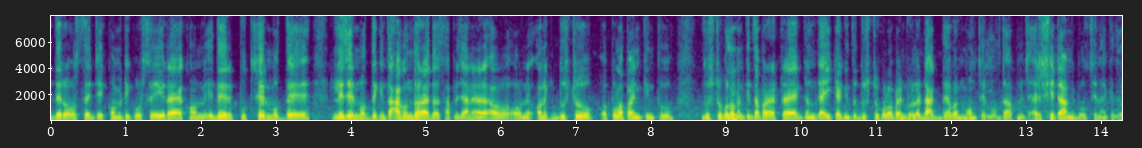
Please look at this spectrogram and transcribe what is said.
এদের অবস্থায় যে কমিটি করছে এরা এখন এদের পুচ্ছের মধ্যে লেজের মধ্যে কিন্তু আগুন ধরায় দেয় আপনি জানেন অনেক অনেক দুষ্টু পোলাপাইন কিন্তু দুষ্টু পোলাপাইন কিন্তু আবার একটা একজন গায়িকা কিন্তু দুষ্টু পোলাপাইন বলে ডাক দেয় আবার মঞ্চের মধ্যে। আপনি সেটা আমি বলছি না কিন্তু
